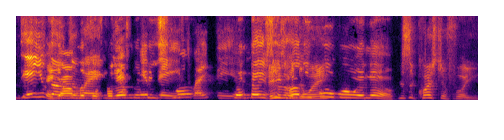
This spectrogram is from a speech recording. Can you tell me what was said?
there you And go, y'all looking for That's them to their be base smart? right there. Their base Here is go, Honey Boo Boo in them. This is a question for you.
